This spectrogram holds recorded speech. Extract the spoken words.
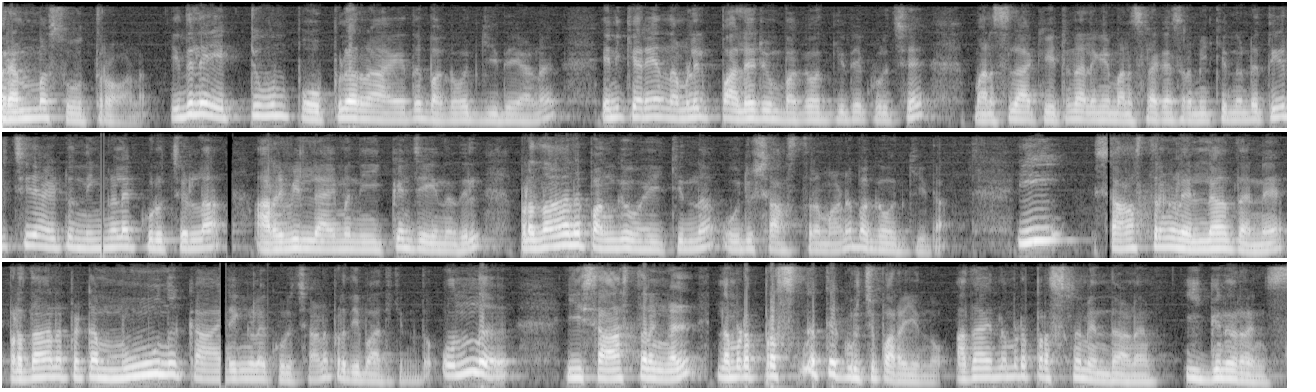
ബ്രഹ്മസൂത്രമാണ്. ഇതിലെ ഏറ്റവും പോപ്പുലർ ആയത് ഭഗവത്ഗീതയാണ്. എനിക്കറിയാം നമ്മളിൽ പലരും ഭഗവത്ഗീതയെക്കുറിച്ച് മനസ്സിലാക്കിയിട്ടുണ്ട് അല്ലെങ്കിൽ മനസ്സിലാക്കാൻ ശ്രമിക്കുന്നുണ്ട്. തീർച്ചയായിട്ടും നിങ്ങളെക്കുറിച്ചുള്ള അറിവില്ലായ്മ നീക്കം ചെയ്യുന്നതിൽ പ്രധാന പങ്ക് വഹിക്കുന്ന ഒരു ശാസ്ത്രമാണ് ഭഗവത്ഗീത. ഈ ശാസ്ത്രങ്ങളെല്ലാം തന്നെ പ്രധാനപ്പെട്ട മൂന്ന് കാര്യങ്ങളെക്കുറിച്ചാണ് പ്രതിപാദിക്കുന്നത്. ഒന്ന് ഈ ശാസ്ത്രങ്ങൾ നമ്മുടെ പ്രശ്നത്തെക്കുറിച്ച് പറയുന്നു. അതായത് നമ്മുടെ പ്രശ്നം എന്താണ്? ഇഗ്നറൻസ്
